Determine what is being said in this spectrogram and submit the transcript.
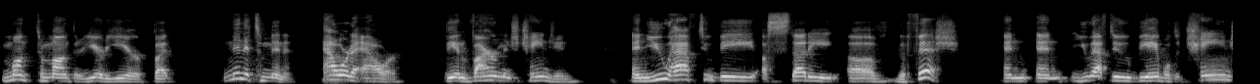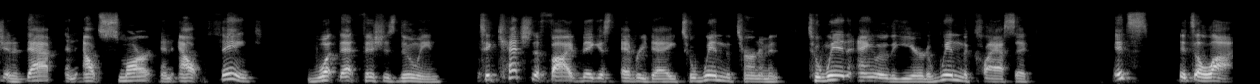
month to month or year to year, but minute to minute, hour to hour. The environment's changing. And you have to be a study of the fish. And and you have to be able to change and adapt and outsmart and outthink what that fish is doing to catch the five biggest every day to win the tournament to win angler of the year to win the classic. It's it's a lot.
